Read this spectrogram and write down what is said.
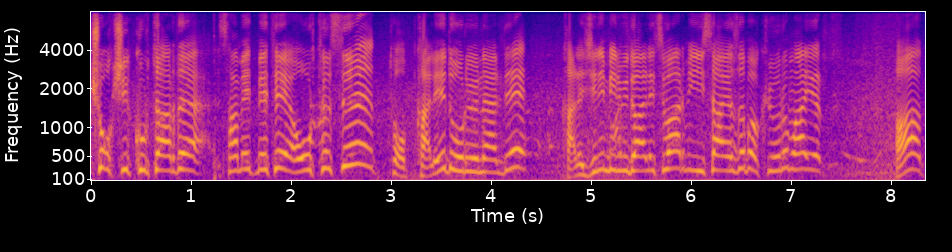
çok şık kurtardı. Samet Mete ortası top kaleye doğru yöneldi. Kalecinin bir müdahalesi var mı? İsa Yaz'a bakıyorum. Hayır. Out.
